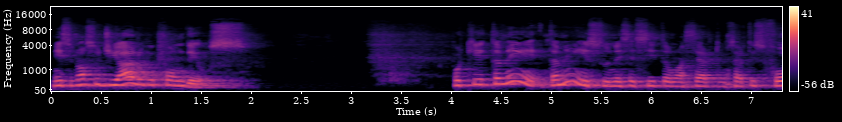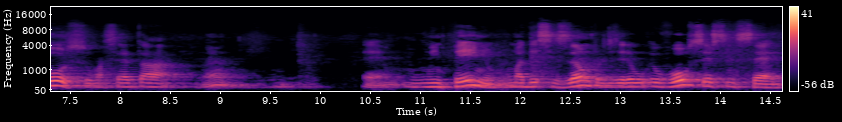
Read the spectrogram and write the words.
Nesse nosso diálogo com Deus. Porque também, também isso necessita uma certa, um certo esforço, uma certa, né, é, um empenho, uma decisão para dizer eu, eu vou ser sincero.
